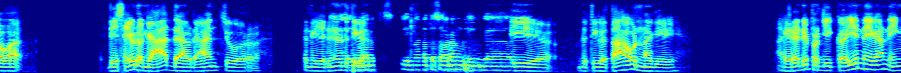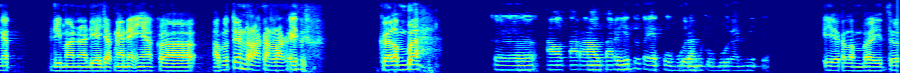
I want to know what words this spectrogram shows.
bahwa desanya udah nggak ada, udah hancur. Dan kejadiannya Ya, udah tiga, 500, 500 orang meninggal iya, udah tiga tahun lagi. Akhirnya dia pergi ke ini kan, inget di mana diajak neneknya ke apa tuh yang neraka-neraka itu, ke lembah. ke altar-altar gitu kayak kuburan-kuburan gitu Iya ke lembah itu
